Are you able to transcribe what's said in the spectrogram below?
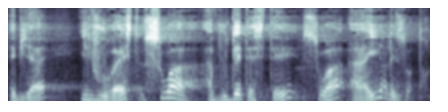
eh bien, il vous reste soit à vous détester, soit à haïr les autres.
